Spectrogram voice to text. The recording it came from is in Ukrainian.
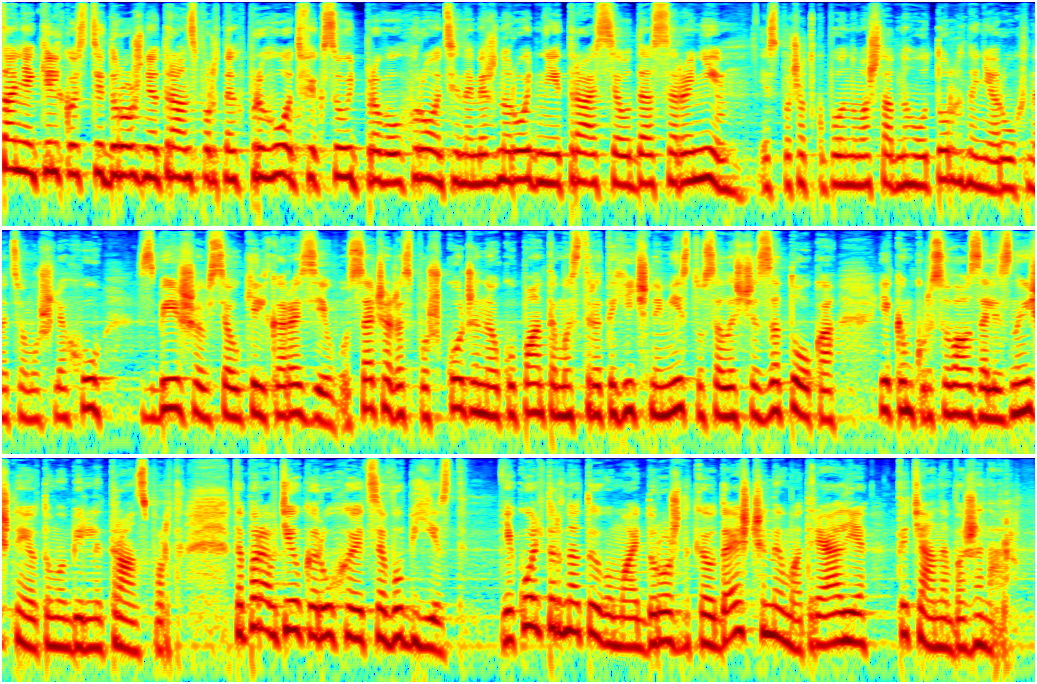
Зростання кількості дорожньо-транспортних пригод фіксують правоохоронці на міжнародній трасі Одеса Рені. Із початку повномасштабного уторгнення рух на цьому шляху збільшився у кілька разів. Усе через пошкоджене окупантами стратегічне місто селище Затока, яким курсував залізничний і автомобільний транспорт. Тепер автівки рухаються в об'їзд. Яку альтернативу мають дорожники Одещини в матеріалі Тетяни Бажанар?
